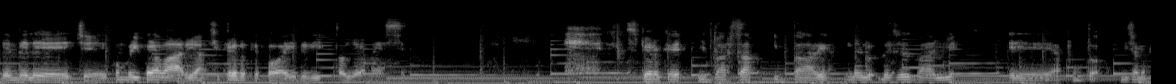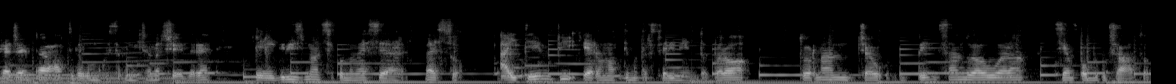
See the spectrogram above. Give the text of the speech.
Dembélé cioè, con bricola varia ci credo che poi devi togliere Messi. Spero che il Barça impari dai, dai suoi sbagli e appunto diciamo che ha già imparato perché comunque sta cominciando a cedere e Griezmann secondo me se adesso ai tempi era un ottimo trasferimento però tornando, cioè, pensando a ora, si è un po' bruciato,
